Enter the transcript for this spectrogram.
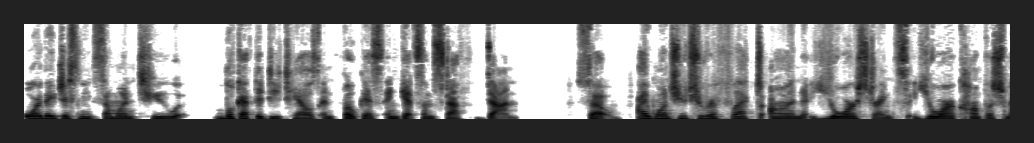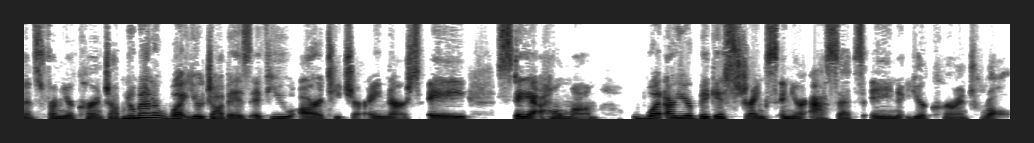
or they just need someone to look at the details and focus and get some stuff done. So I want you to reflect on your strengths, your accomplishments from your current job, no matter what your job is. If you are a teacher, a nurse, a stay at home mom, what are your biggest strengths and your assets in your current role?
